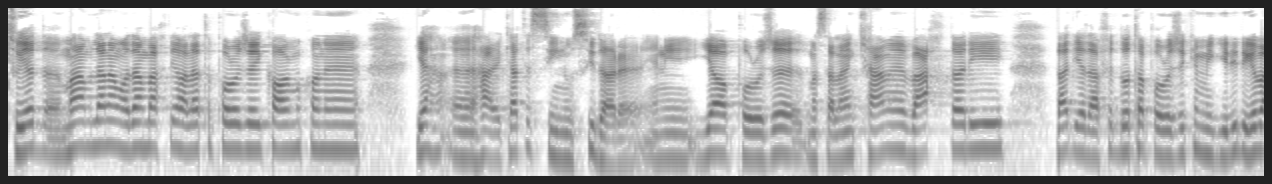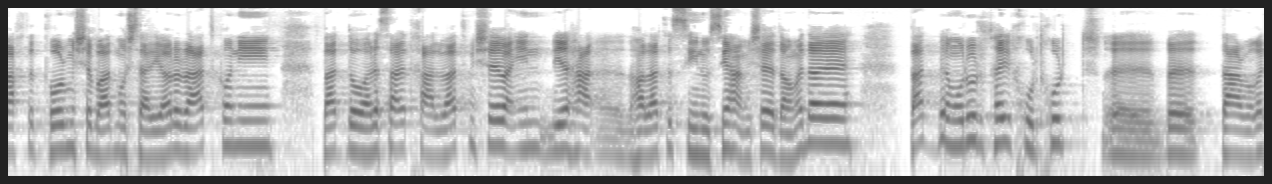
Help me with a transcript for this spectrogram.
توی معمولا هم آدم وقتی حالت پروژه‌ای کار می‌کنه یه حرکت سینوسی داره. یعنی یا پروژه مثلا کم وقت داری بعد یه دفعه دو تا پروژه که می‌گیری دیگه وقتت پر میشه باید مشتری ها رو رد کنی بعد دوباره سرت خلوت میشه و این یه حالت سینوسی همیشه ادامه داره. بعد به مرور خیلی خورد خورد به در واقع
